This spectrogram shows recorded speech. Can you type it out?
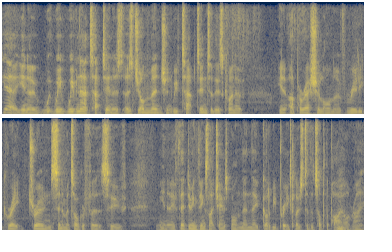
yeah, you know, we, we we've now tapped in as as John mentioned, we've tapped into this kind of you know upper echelon of really great drone cinematographers who've you know if they're doing things like James Bond, then they've got to be pretty close to the top of the pile, right?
